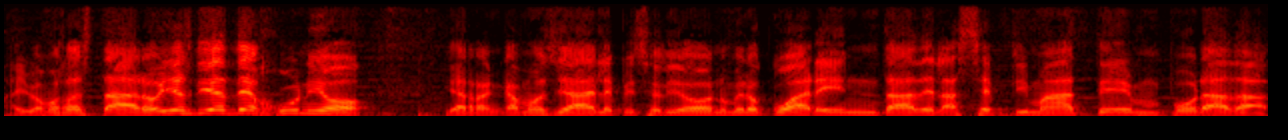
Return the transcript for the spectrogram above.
Ahí vamos a estar. Hoy es 10 de junio. Y arrancamos ya el episodio número 40 de la séptima temporada.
